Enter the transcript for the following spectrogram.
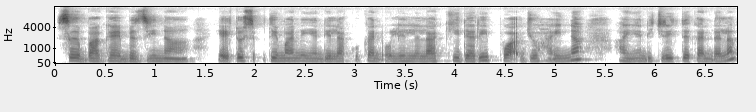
sebagai berzina iaitu seperti mana yang dilakukan oleh lelaki dari Puak Juhainah ha, yang diceritakan dalam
